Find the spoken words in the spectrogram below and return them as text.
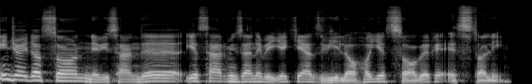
اینجای داستان نویسنده یه سر می‌زنه به یکی از ویلاهای سابق استالین.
